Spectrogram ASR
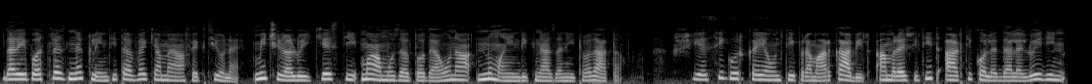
dar îi păstrez neclintită vechea mea afecțiune. Micile lui chestii mă amuză totdeauna, nu mă indignează niciodată și e sigur că e un tip remarcabil. Am recitit articole de ale lui din 1922-1924.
